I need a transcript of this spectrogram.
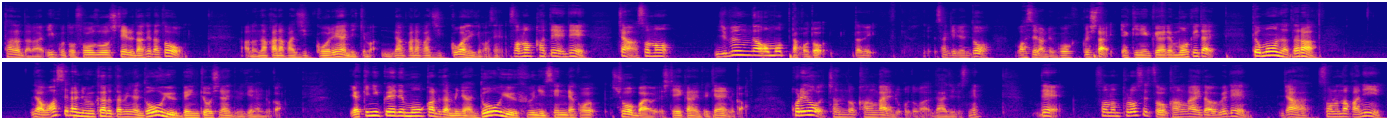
ただただいいことを想像しているだけだと、あの、なかなか実行ではできま、なかなか実行はできません。その過程で、じゃあ、その、自分が思ったこと、だね、さっきで言うと、早稲田で合格したい、焼肉屋で儲けたいって思うんだったら、じゃあ、早稲田に受かるためにはどういう勉強をしないといけないのか。焼肉屋で儲かるためにはどういうふうに戦略を、商売をしていかないといけないのか。これをちゃんと考えることが大事ですね。で、そのプロセスを考えた上で、じゃあ、その中に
